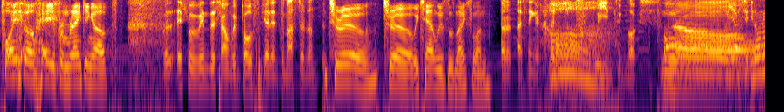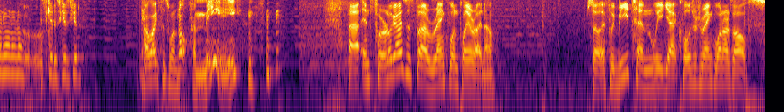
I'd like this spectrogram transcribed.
point away from ranking up. But if we win this round, we both get into Master then. True, true. We can't lose this next one. But I think a clip between two blocks. No. Oh, yes. No, no, no, no, no. It's good, it's good, it's good. I like this one. Not for me. Uh, Inferno, guys, is the rank 1 player right now. So if we beat him, we get closer to rank 1 ourselves.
